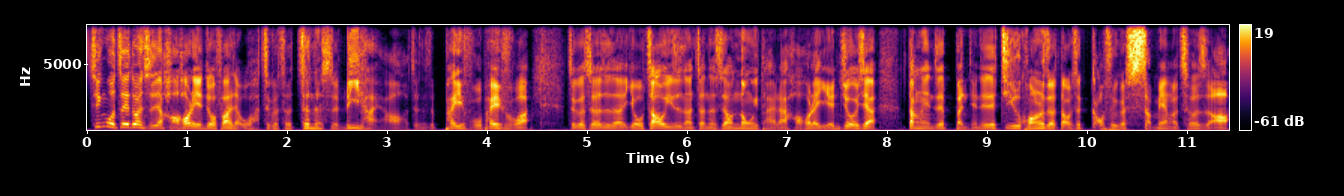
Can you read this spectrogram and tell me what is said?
经过这一段时间好好的研究，发现哇，这个车真的是厉害啊，真的是佩服佩服啊！这个车子呢有朝一日呢，真的是要弄一台来好好来研究一下，当年这本田这些技术狂热者到底是搞出一个什么样的车子啊？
